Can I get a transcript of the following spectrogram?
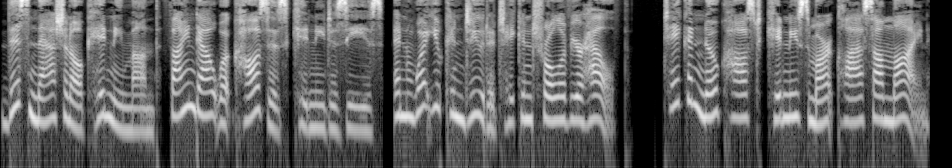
This National Kidney Month, find out what causes kidney disease and what you can do to take control of your health. Take a no-cost Kidney Smart class online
